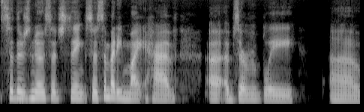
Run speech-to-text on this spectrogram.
so there's no such thing so somebody might have uh, observably uh,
